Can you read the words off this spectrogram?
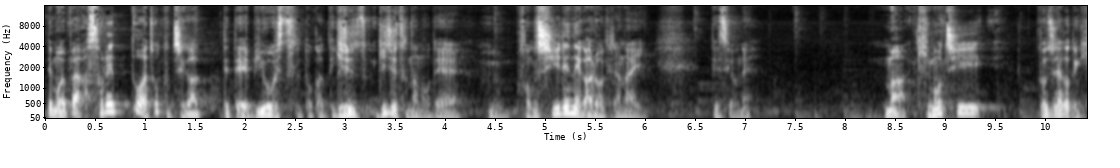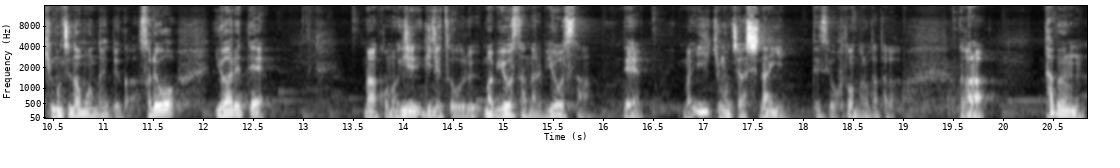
でもやっぱりそれとはちょっと違ってて美容室とかって技術技術なので、うん、その仕入れ値があるわけじゃないですよね。まあ気持ちどちらかというと気持ちの問題というかそれを言われて、まあ、この技術を売る、まあ、美容師さんなら美容師さんで、まあ、いい気持ちはしないですよほとんどの方が。だから多分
